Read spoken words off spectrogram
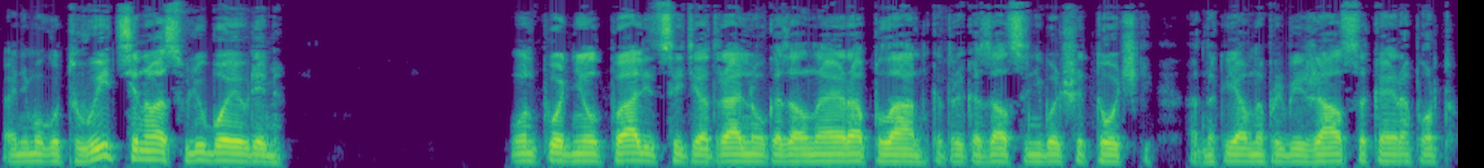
Они могут выйти на вас в любое время. — он поднял палец и театрально указал на аэроплан, который казался не больше точки, однако явно приближался к аэропорту.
